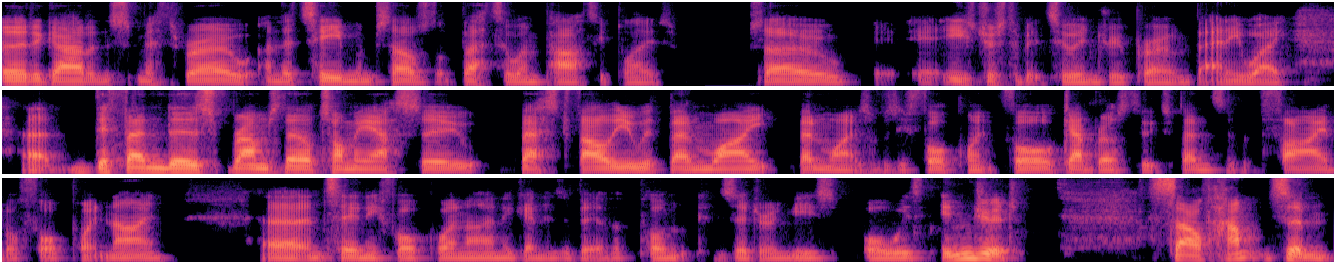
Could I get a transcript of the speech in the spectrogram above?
Ødegaard and Smith Rowe and the team themselves look better when Partey plays. So he's just a bit too injury prone. But anyway, uh, defenders Ramsdale, Tomiyasu, best value with Ben White. Ben White's obviously 4.4. Gabriel's too expensive at 5 or 4.9. Uh, and Tierney 4.9 again is a bit of a punt considering he's always injured. Southampton.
